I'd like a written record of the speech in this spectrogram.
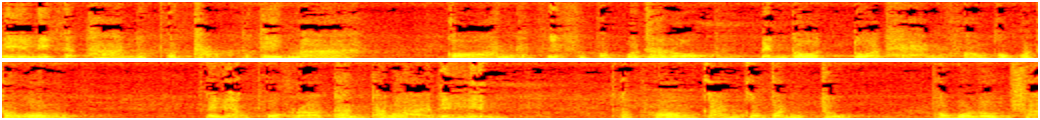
รีริกธาตุหรือพุทธปฏิมากรคือพระพุทธโลกเป็นตัวตัวแทนของพระพุทธองค์ก็อย่างพวกเราท่านทั้งหลายได้เห็นก็พร้อมกันก็บรรจุ พระบรมสา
